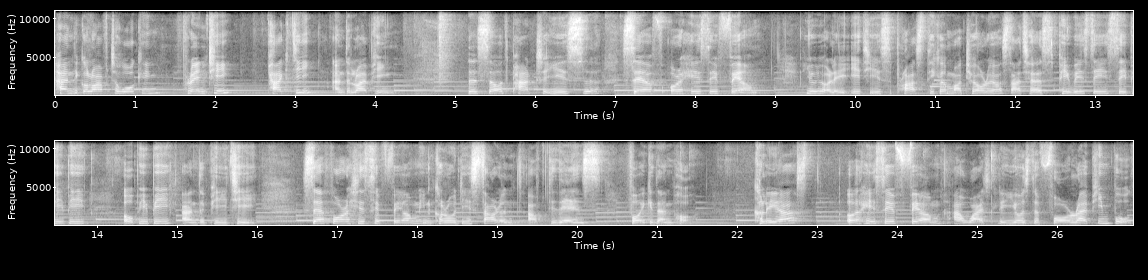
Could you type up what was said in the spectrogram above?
handicraft working, printing, packaging, and wrapping. The third part is self-adhesive film. Usually it is plastic material such as PVC, CPP, OPP, and PET. Self-adhesive film including thousands of designs. For example, clear adhesive film are widely used for wrapping book.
